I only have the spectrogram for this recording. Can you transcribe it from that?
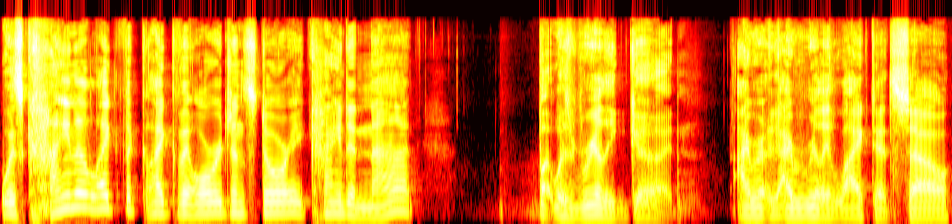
was kind of like the like the origin story, kind of not, but was really good. I really I really liked it. So,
